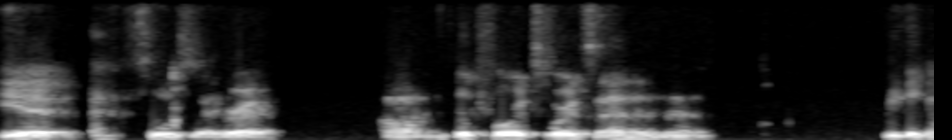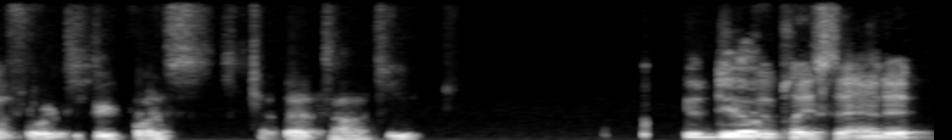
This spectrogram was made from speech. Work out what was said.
yeah, Fool's Day, right? Um, look forward towards that, and then be looking forward to three points at that time too. Good deal. Good place to end it.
